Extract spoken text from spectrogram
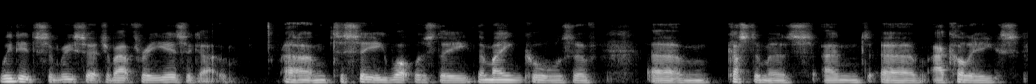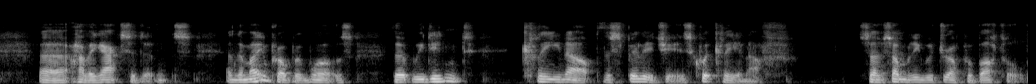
we did some research about three years ago um, to see what was the, the main cause of um, customers and um, our colleagues uh, having accidents. And the main problem was that we didn't clean up the spillages quickly enough. So somebody would drop a bottle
